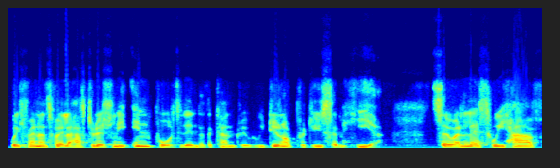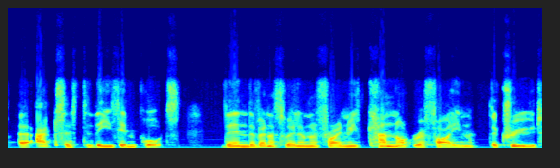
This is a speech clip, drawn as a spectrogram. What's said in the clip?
which Venezuela has traditionally imported into the country. We do not produce them here. So unless we have uh, access to these imports, then the Venezuelan refineries cannot refine the crude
